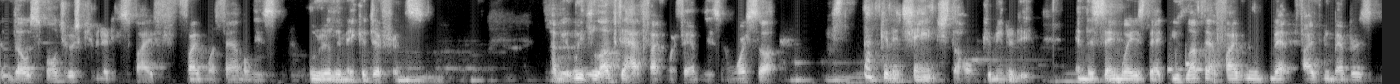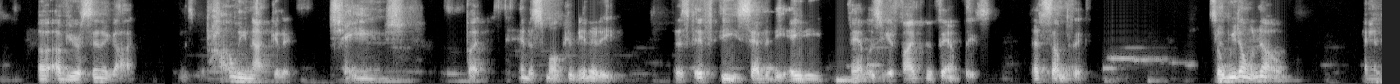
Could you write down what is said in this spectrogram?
and those small Jewish communities, five five more families who really make a difference. I mean, we'd love to have five more families in Warsaw. It's not going to change the whole community in the same ways that you'd love to have five new five new members uh, of your synagogue. It's probably not going to change, but in a small community, there's 50, 70, 80 families. You get five new families. That's something. So we don't know. And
